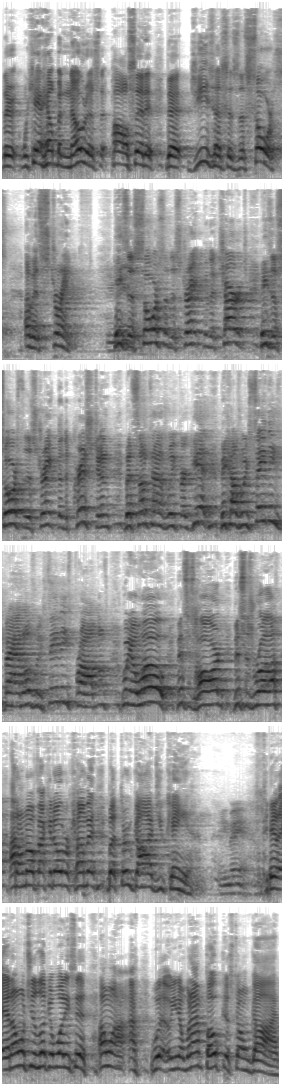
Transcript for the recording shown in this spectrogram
there, we can't help but notice that Paul said it, that Jesus is the source of his strength. He's the source of the strength of the church. He's the source of the strength of the Christian. But sometimes we forget because we see these battles, we see these problems. We go, whoa, this is hard. This is rough. I don't know if I could overcome it. But through God, you can. Amen. And, and, I want you to look at what he said. I want, I, you know, when I'm focused on God,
